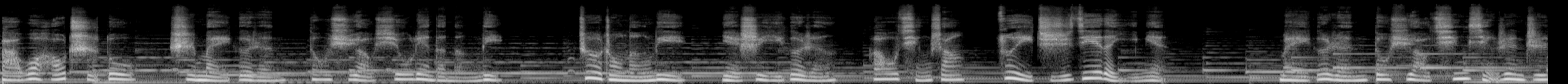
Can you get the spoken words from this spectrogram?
把握好尺度，是每个人都需要修炼的能力。这种能力也是一个人高情商最直接的一面。每个人都需要清醒认知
